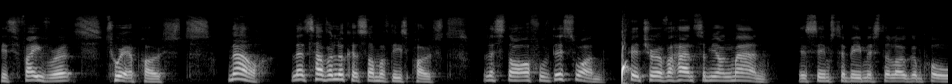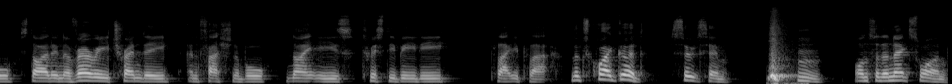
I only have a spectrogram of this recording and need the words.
his favourites Twitter posts. Now, let's have a look at some of these posts. Let's start off with this one. Picture of a handsome young man. It seems to be Mr. Logan Paul styling a very trendy and fashionable 90s twisty beady platty plat. Looks quite good. Suits him. Hmm. On to the next one,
